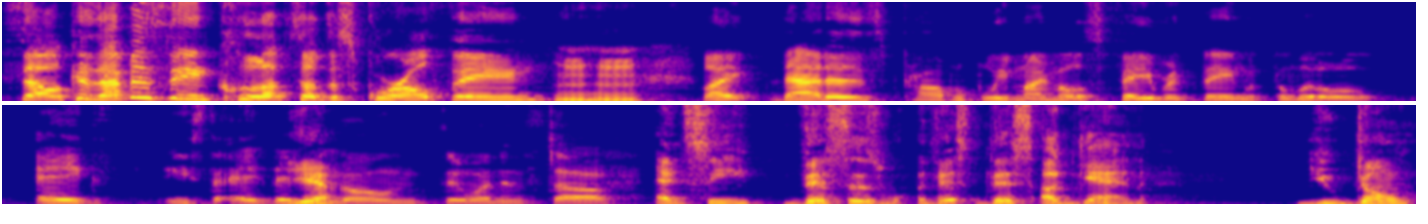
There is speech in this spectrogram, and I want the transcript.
so because I've been seeing clips of the squirrel thing. Mm-hmm like that is probably my most favorite thing with the little eggs Easter egg they've yeah. been going doing and stuff. And see, this is this this again. You don't.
